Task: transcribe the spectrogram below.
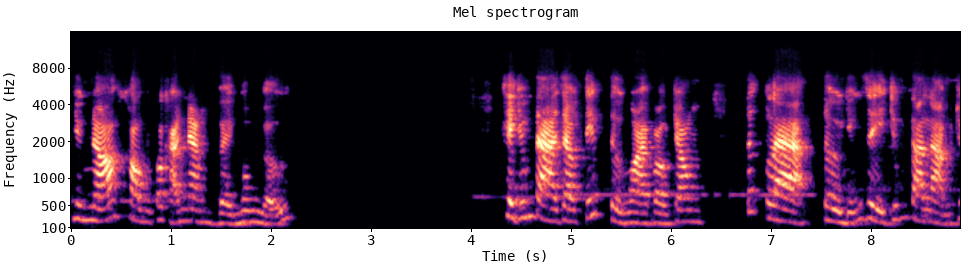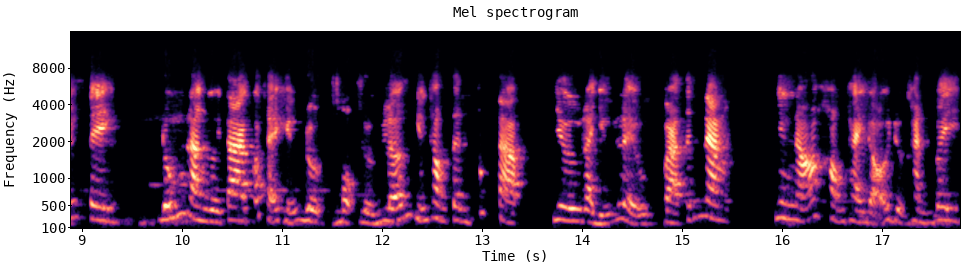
nhưng nó không có khả năng về ngôn ngữ. Khi chúng ta giao tiếp từ ngoài vào trong, tức là từ những gì chúng ta làm trước tiên đúng là người ta có thể hiểu được một lượng lớn những thông tin phức tạp như là dữ liệu và tính năng nhưng nó không thay đổi được hành vi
